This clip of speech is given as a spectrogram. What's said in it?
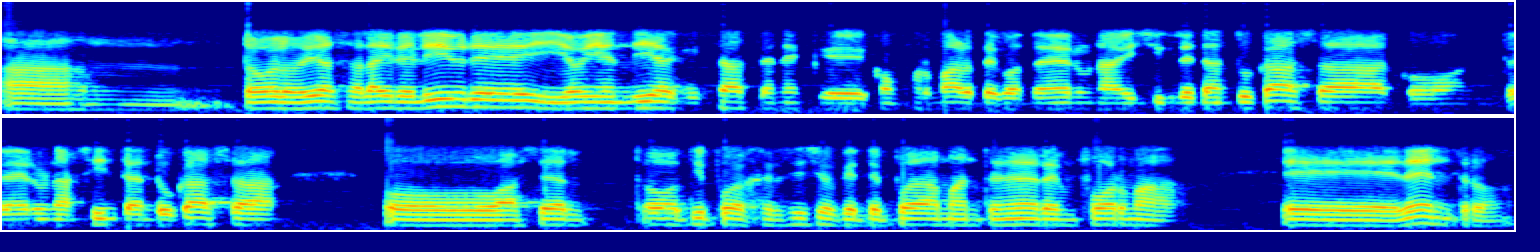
mm, todos los días al aire libre y hoy en día quizás tenés que conformarte con tener una bicicleta en tu casa, con tener una cinta en tu casa o hacer todo tipo de ejercicio que te pueda mantener en forma eh, dentro.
